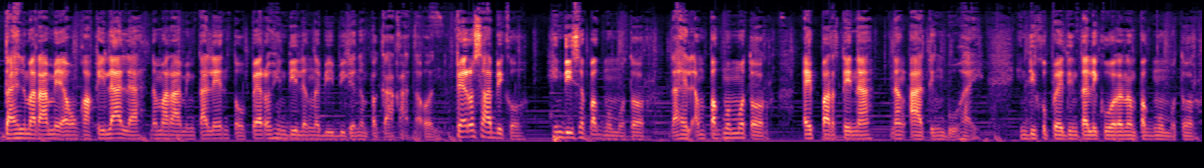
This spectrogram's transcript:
Dahil marami akong kakilala na maraming talento pero hindi lang nabibigyan ng pagkakataon. Pero sabi ko, hindi sa pagmumotor. Dahil ang pagmumotor ay parte na ng ating buhay. Hindi ko pwedeng talikuran ng pagmumotor.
